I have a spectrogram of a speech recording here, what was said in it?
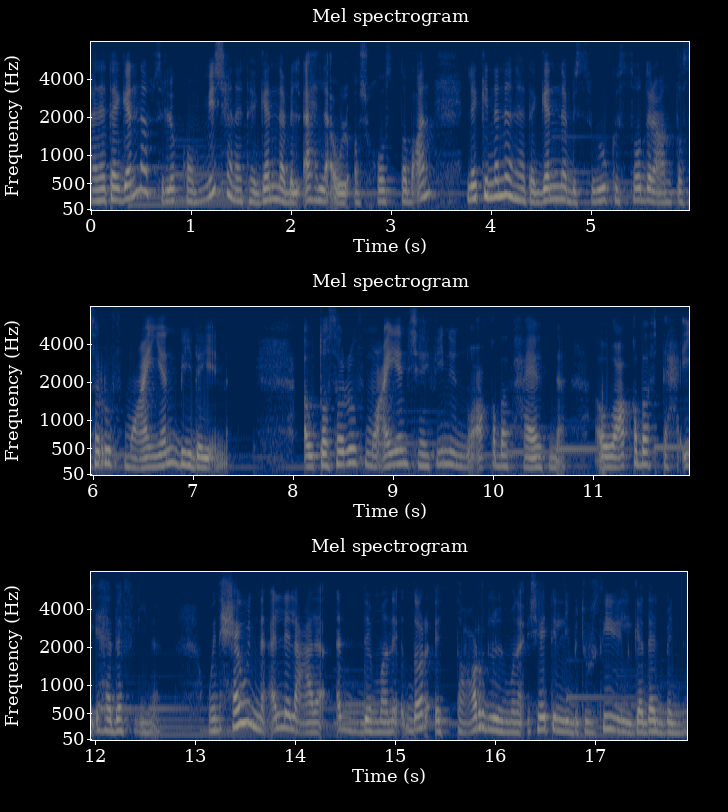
هنتجنب سلوكهم مش هنتجنب الأهل أو الأشخاص طبعا لكننا هنتجنب السلوك الصادر عن تصرف معين بيضايقنا أو تصرف معين شايفين إنه عقبة في حياتنا أو عقبة في تحقيق هدف لينا. ونحاول نقلل على قد ما نقدر التعرض للمناقشات اللي بتثير الجدل بينا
